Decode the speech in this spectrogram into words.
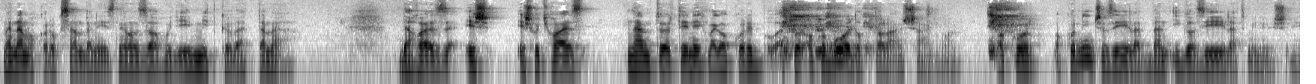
Mert nem akarok szembenézni azzal, hogy én mit követtem el. De ha ez, és, és hogyha ez nem történik meg, akkor, akkor, akkor boldogtalanság van akkor, akkor nincs az életben igazi életminőség.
